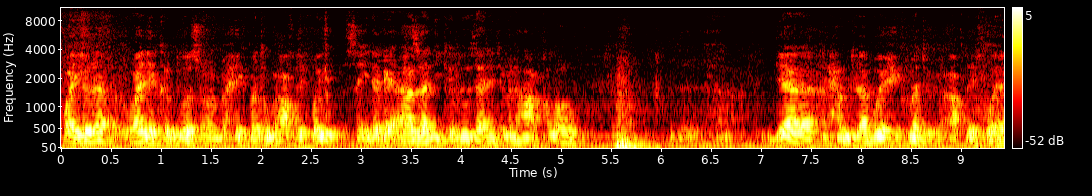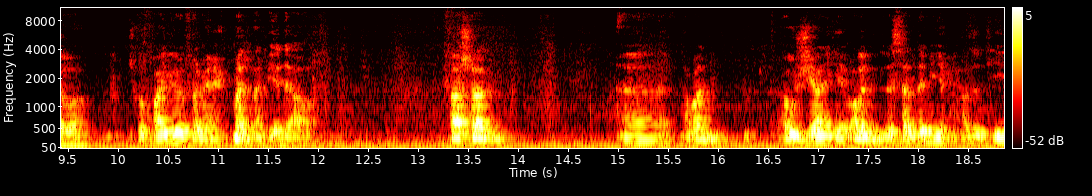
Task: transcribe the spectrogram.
خی گەورە وای لێ کردووە چۆن بە حکمت و عقلی خۆی سەیدەکەی ئازادی کردو زانێتی من عاقڵە و دیارە الحەمدلله بۆی حکمت و عقلی خۆیەوە. چکە خی گەورە فەرمی حکمتمان پێداوە پاشان طبعا ئەو ژیانەکەی بەڵێن لە سەردەمی حەزەتی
